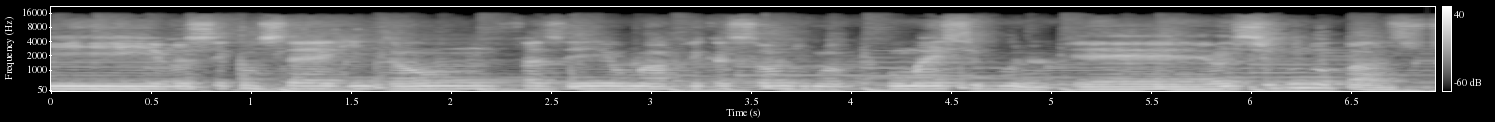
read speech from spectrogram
e você consegue então fazer uma aplicação de uma, com mais segurança. É, o segundo passo,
